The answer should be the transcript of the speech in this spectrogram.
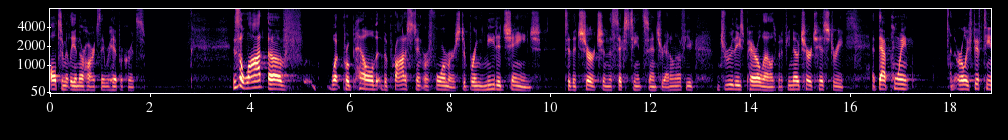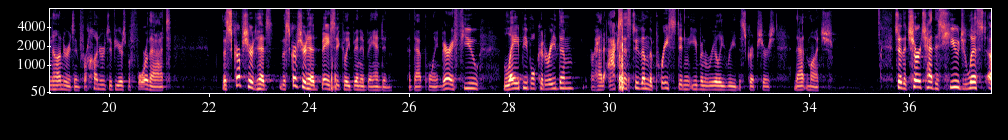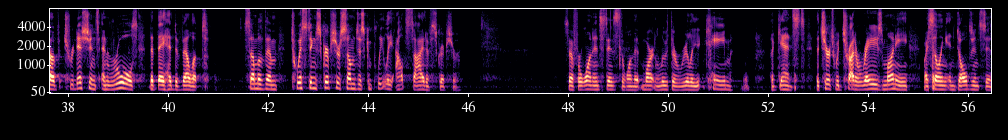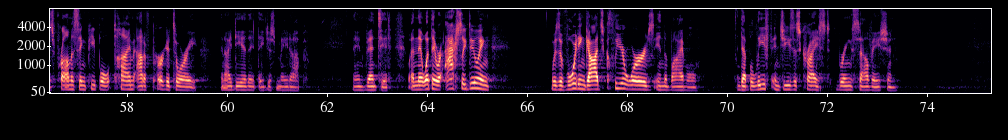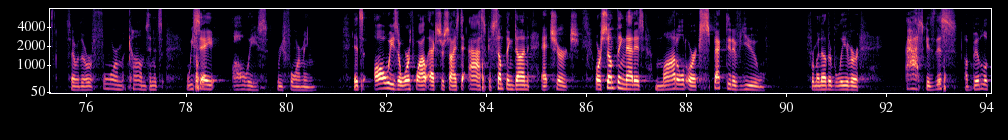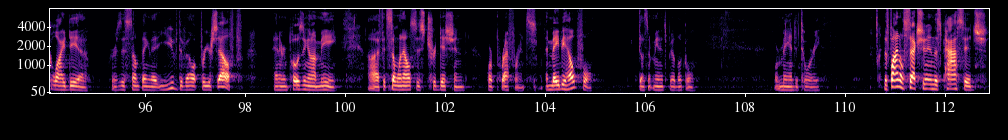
ultimately in their hearts they were hypocrites. This is a lot of what propelled the Protestant reformers to bring needed change to the church in the 16th century. I don't know if you drew these parallels, but if you know church history, at that point in the early 1500s and for hundreds of years before that, the scripture had, the scripture had basically been abandoned at that point. Very few lay people could read them or had access to them. The priests didn't even really read the scriptures that much. So the church had this huge list of traditions and rules that they had developed. Some of them twisting Scripture, some just completely outside of Scripture. So, for one instance, the one that Martin Luther really came against, the church would try to raise money by selling indulgences, promising people time out of purgatory, an idea that they just made up, they invented. And that what they were actually doing was avoiding God's clear words in the Bible that belief in Jesus Christ brings salvation. So the reform comes, and it's, we say, always reforming. It's always a worthwhile exercise to ask if something done at church or something that is modeled or expected of you from another believer. Ask, is this a biblical idea? Or is this something that you've developed for yourself and are imposing it on me? Uh, if it's someone else's tradition or preference, it may be helpful. Doesn't mean it's biblical or mandatory. The final section in this passage,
